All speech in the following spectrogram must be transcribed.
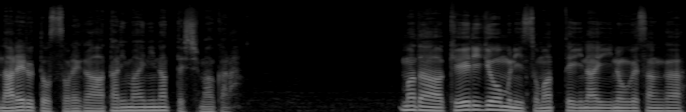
慣れるとそれが当たり前になってしまうから。まだ経理業務に染まっていない井上さんが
